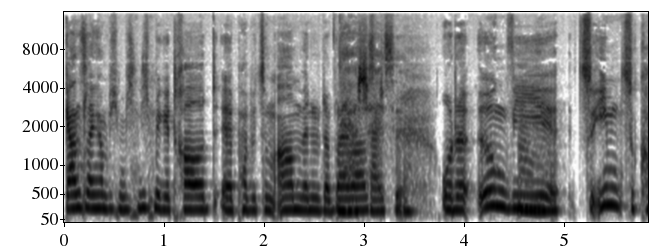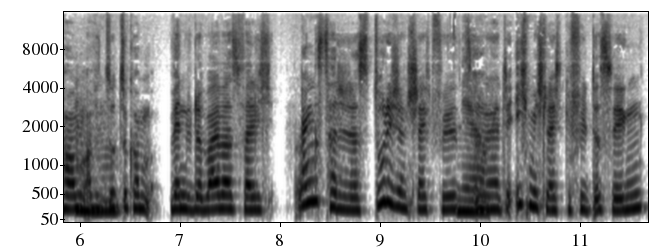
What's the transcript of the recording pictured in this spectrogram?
ganz lange habe ich mich nicht mehr getraut, äh, Papi zum Arm, wenn du dabei Ja, warst scheiße. oder irgendwie zu ihm zu kommen, auf ihn zuzukommen, wenn du dabei warst, weil ich Angst hatte, dass du dich dann schlecht fühlst Ja. und dann hätte ich mich schlecht gefühlt deswegen.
